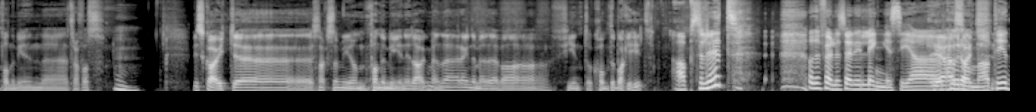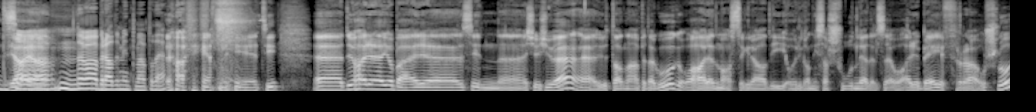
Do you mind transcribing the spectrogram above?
pandemien traff oss. Mm. Vi skal ikke snakke så mye om pandemien i dag, men jeg regner med det var fint å komme tilbake hit. Absolutt. Og det føles veldig lenge siden ja, koronatid, så ja, ja. Mm, det var bra du minte meg på det. Ja, helt ny tid. Eh, du har eh, jobba her eh, siden 2020, utdanna pedagog og har en mastergrad i organisasjon, ledelse og arbeid fra Oslo,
